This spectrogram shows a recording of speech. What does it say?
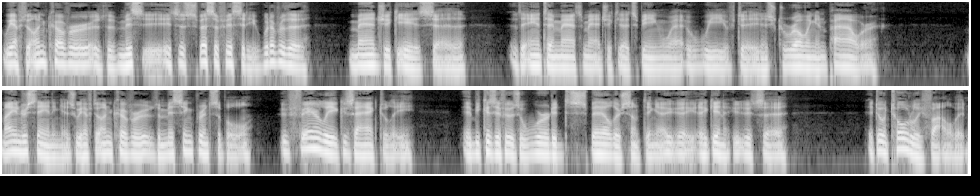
we have to uncover the miss. It's a specificity, whatever the magic is, uh, the anti-math magic that's being weaved and is growing in power my understanding is we have to uncover the missing principle fairly exactly, eh, because if it was a worded spell or something, I, I, again, it's uh, I don't totally follow it.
